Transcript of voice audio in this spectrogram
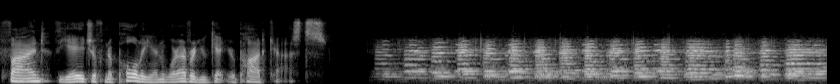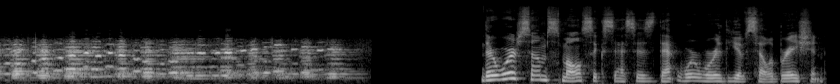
Find The Age of Napoleon wherever you get your podcasts. There were some small successes that were worthy of celebration.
